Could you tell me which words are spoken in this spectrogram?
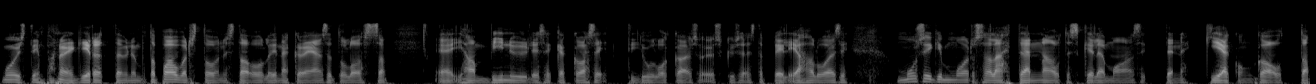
muistiinpanojen kirjoittaminen, mutta Power Stoneista oli näköjään se tulossa eh, ihan vinyyli sekä kasettijulkaisu, jos kyseistä peliä haluaisi musiikin muodossa lähteä nautiskelemaan sitten kiekon kautta.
